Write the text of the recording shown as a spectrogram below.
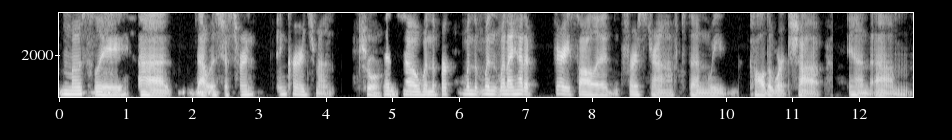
mostly uh, that was just for encouragement. Sure. And so when the when the when when I had a very solid first draft. Then we called a workshop, and um,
